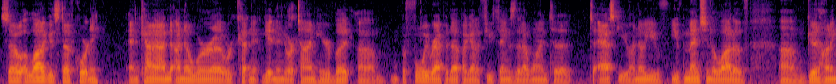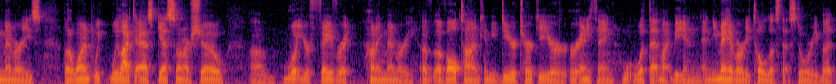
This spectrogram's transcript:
So a lot of good stuff, Courtney. And kind of, I know we're uh, we're cutting it, getting into our time here, but um, before we wrap it up, I got a few things that I wanted to to ask you. I know you've you've mentioned a lot of um, good hunting memories, but I want we we like to ask guests on our show um, what your favorite hunting memory of, of all time can be deer, turkey, or, or anything, w- what that might be. And and you may have already told us that story, but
